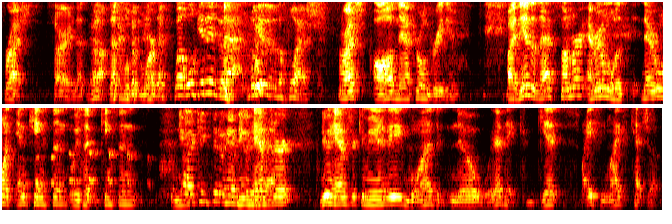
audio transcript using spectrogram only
fresh. Sorry, that, that that's a little bit morbid. Well, we'll get into that. We'll get into the flesh. Fresh, all natural ingredients. By the end of that summer, everyone was everyone in Kingston. We said Kingston, New, Uh, Kingston, New Hampshire. New Hampshire, New Hampshire community wanted to know where they could get Spicy Mike's ketchup.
